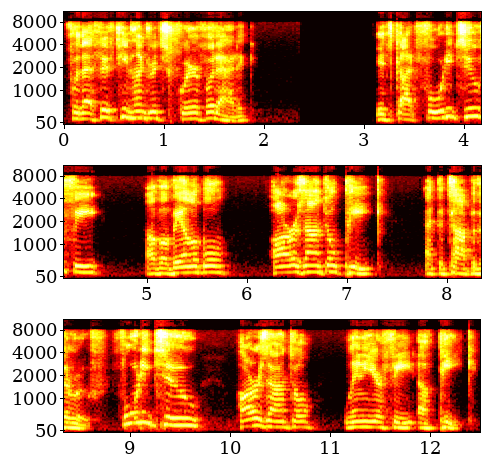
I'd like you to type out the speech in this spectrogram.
for that 1,500 square foot attic, it's got 42 feet of available horizontal peak at the top of the roof. 42 horizontal linear feet of peak.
